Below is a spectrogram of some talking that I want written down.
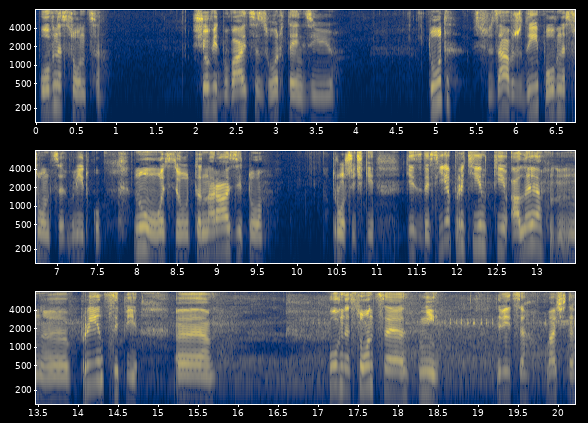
повне сонце, що відбувається з гортензією. Тут завжди повне сонце влітку. Ну, ось от наразі то трошечки якісь десь є притінки, але е, в принципі е, повне сонце ні. Дивіться, бачите?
